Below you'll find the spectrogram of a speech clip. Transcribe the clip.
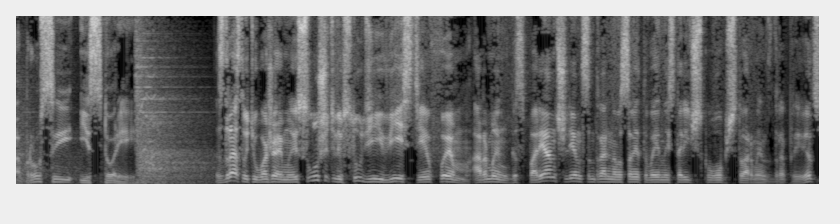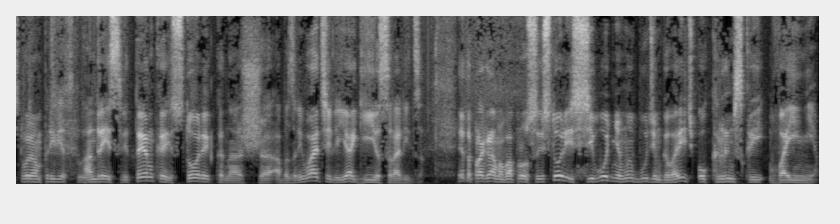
Вопросы истории. Здравствуйте, уважаемые слушатели. В студии Вести ФМ Армен Гаспарян, член Центрального совета военно-исторического общества. Армен, здравствуйте, приветствую. Приветствую. Андрей Светенко, историк, наш обозреватель, и я Гия Саралидзе. Это программа «Вопросы истории». Сегодня мы будем говорить о Крымской войне.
